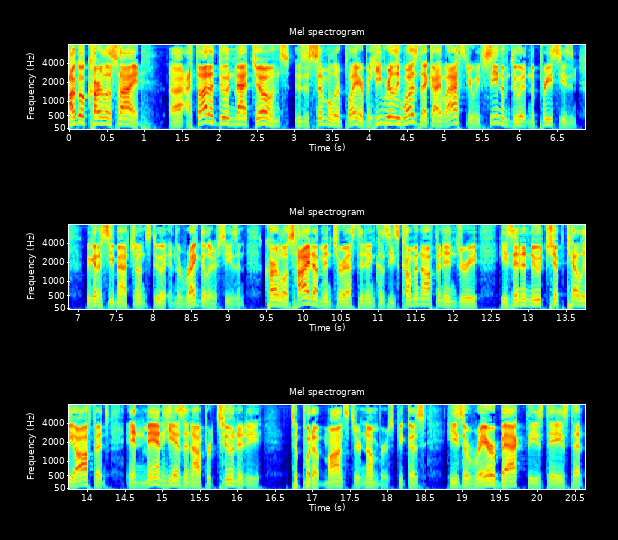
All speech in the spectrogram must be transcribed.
I'll go Carlos Hyde. Uh, I thought of doing Matt Jones, who's a similar player, but he really was that guy last year. We've seen him do it in the preseason. We got to see Matt Jones do it in the regular season. Carlos Hyde, I'm interested in because he's coming off an injury. He's in a new Chip Kelly offense, and man, he has an opportunity to put up monster numbers because he's a rare back these days that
